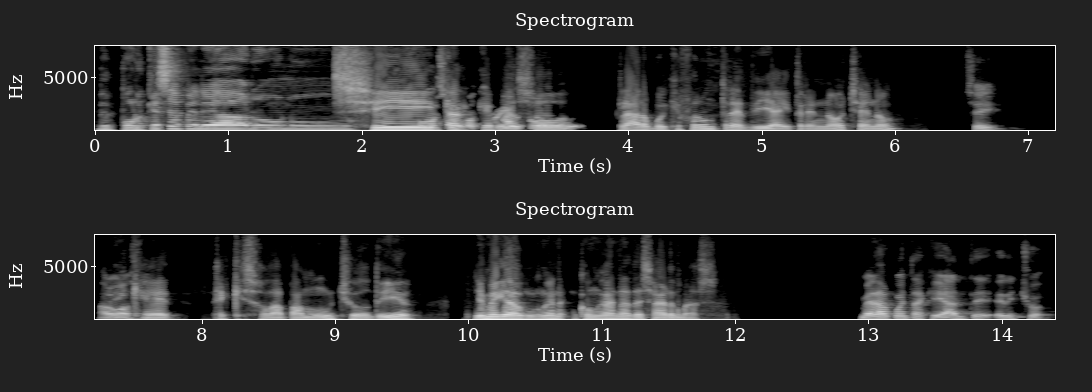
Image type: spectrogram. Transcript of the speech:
¿De por qué se pelearon o...? Sí, ¿Cómo se ha ¿qué, pasó? todo? Claro, pues que fueron tres días y tres noches, ¿no? Sí, algo Es así. que, es que eso da para mucho, tío. Yo me he quedado con, gana- con ganas de saber más. Me he dado cuenta que antes he dicho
